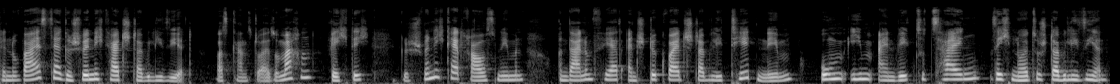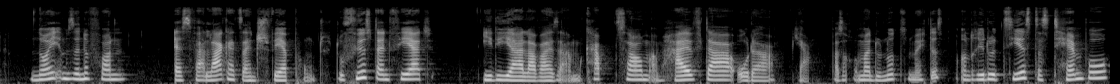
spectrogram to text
denn du weißt ja, Geschwindigkeit stabilisiert. Was kannst du also machen? Richtig, Geschwindigkeit rausnehmen und deinem Pferd ein Stück weit Stabilität nehmen, um ihm einen Weg zu zeigen, sich neu zu stabilisieren. Neu im Sinne von, es verlagert seinen Schwerpunkt. Du führst dein Pferd idealerweise am Kappzaum, am Halfter oder ja, was auch immer du nutzen möchtest und reduzierst das Tempo,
